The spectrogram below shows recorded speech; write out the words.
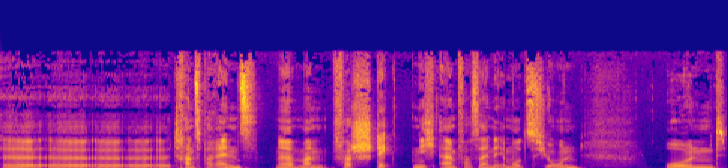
äh, äh, äh, Transparenz, ne? man versteckt nicht einfach seine Emotionen und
